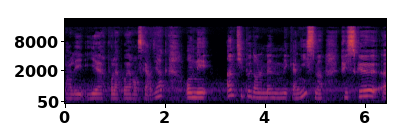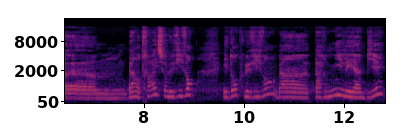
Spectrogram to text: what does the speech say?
parlé hier pour la cohérence cardiaque, on est un petit peu dans le même mécanisme puisque euh, ben, on travaille sur le vivant. Et donc le vivant, ben, par mille et un biais,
